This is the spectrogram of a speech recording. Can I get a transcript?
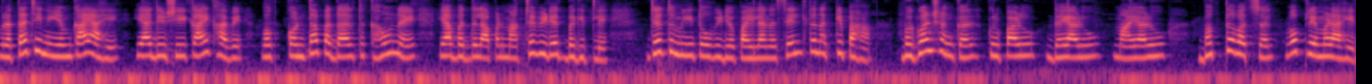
व्रताचे नियम काय आहे? या दिवशी काय खावे? व कोणता पदार्थ खाऊ नये याबद्दल आपण मागच्या व्हिडिओत बघितले. जर तुम्ही तो व्हिडिओ पाहिला नसेल तर नक्की पहा. भगवान शंकर कृपाळू दयाळू मायाळू भक्तवत्सल व प्रेमळ आहेत.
